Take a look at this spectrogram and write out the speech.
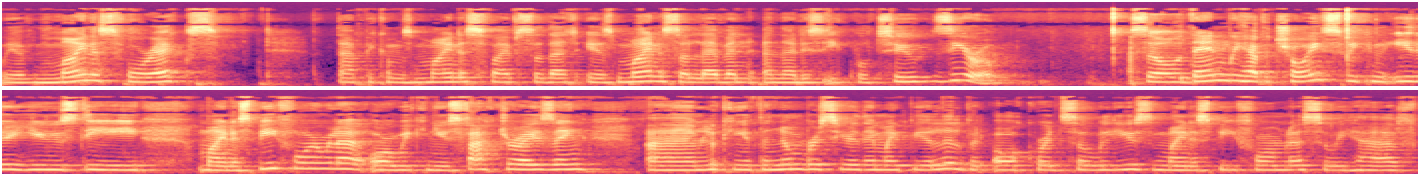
we have minus 4x, that becomes minus 5, so that is minus 11, and that is equal to 0. So then we have a choice. We can either use the minus b formula or we can use factorizing. Um, looking at the numbers here, they might be a little bit awkward. So we'll use the minus b formula. So we have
